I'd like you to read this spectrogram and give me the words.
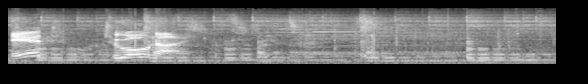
Ed 209.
